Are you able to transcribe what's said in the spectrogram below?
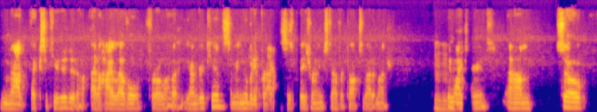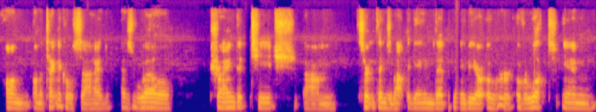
not executed at a, at a high level for a lot of younger kids. I mean nobody practices base running stuff or talks about it much mm-hmm. in my experience. Um, so on on the technical side as well, trying to teach um, certain things about the game that maybe are over overlooked in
